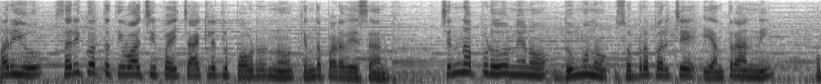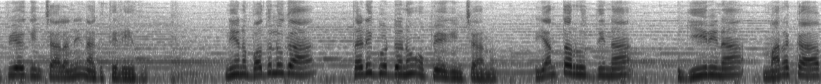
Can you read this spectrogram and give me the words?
మరియు సరికొత్త తివాచీపై చాక్లెట్ల పౌడర్ను కింద పడవేశాను. చిన్నప్పుడు నేను దుమ్మును శుభ్రపరిచే యంత్రాన్ని ఉపయోగించాలని నాకు తెలియదు. నేను బదులుగా తడిగుడ్డను ఉపయోగించాను. ఎంత రుద్దినా గీరిన మరక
